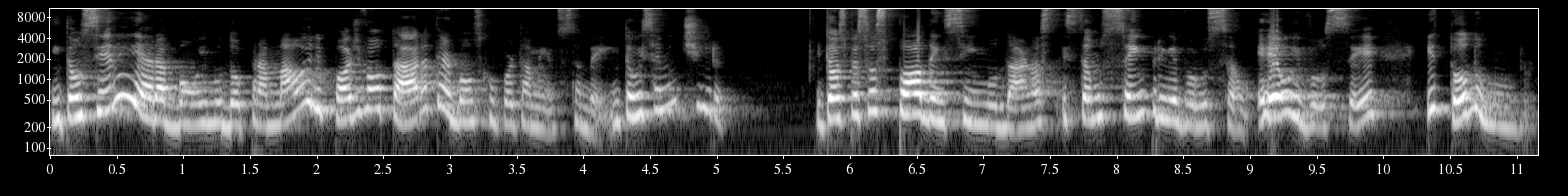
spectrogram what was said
Então, se ele era bom e mudou para mal, ele pode voltar a ter bons comportamentos também. Então, isso é mentira. Então, as pessoas podem sim mudar. Nós estamos sempre em evolução. Eu e você e todo mundo.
